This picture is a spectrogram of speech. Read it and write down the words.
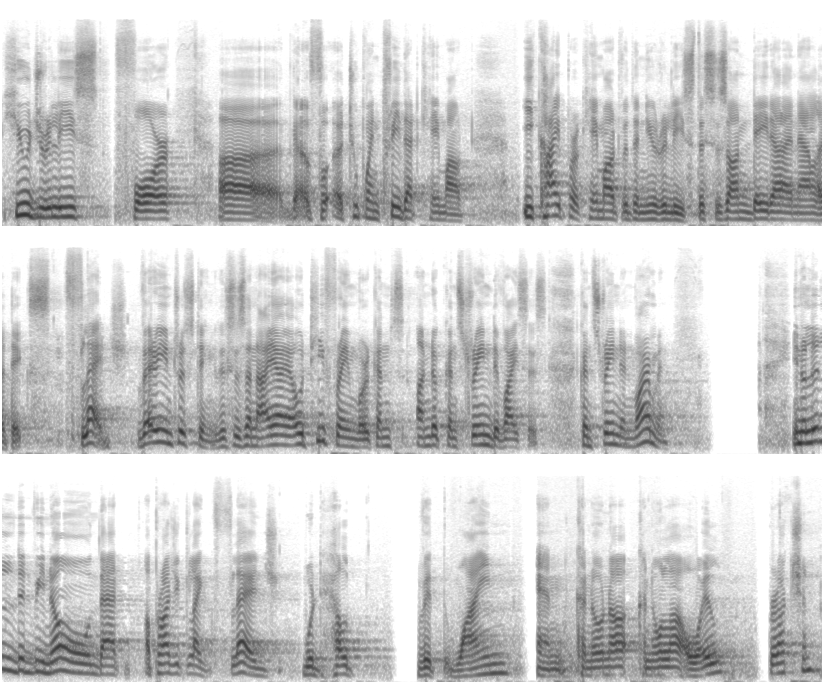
huge release for, uh, for uh, 2.3 that came out eKuiper came out with a new release. This is on data analytics. Fledge, very interesting. This is an IIoT framework under constrained devices, constrained environment. You know, little did we know that a project like Fledge would help with wine and canola, canola oil production,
